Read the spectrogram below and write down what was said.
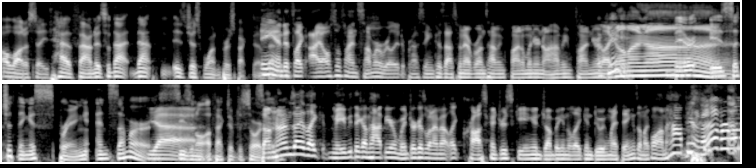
a lot of studies have found it. So that that is just one perspective. And it's like I also find summer really depressing because that's when everyone's having fun, and when you're not having fun, you're Okay. like, oh my god. there is such a thing as spring and summer Yeah. seasonal affective disorder. Sometimes I like maybe think I'm happier in winter because when I'm out like cross country skiing and jumping in the lake and doing my things, I'm like, well, I'm happier than everyone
